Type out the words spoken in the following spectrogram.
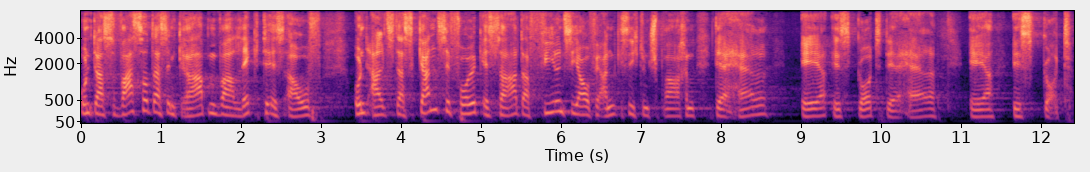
und das Wasser, das im Graben war, leckte es auf und als das ganze Volk es sah, da fielen sie auf ihr Angesicht und sprachen, der Herr, er ist Gott, der Herr, er ist Gott.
